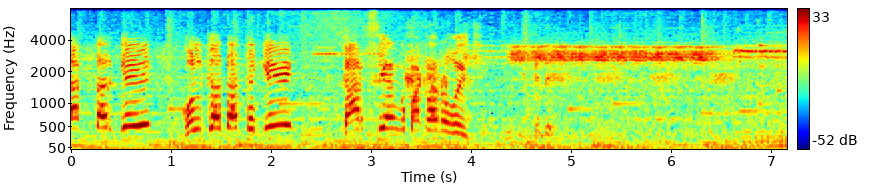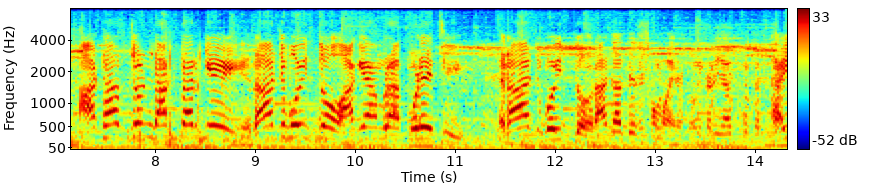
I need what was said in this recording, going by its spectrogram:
ডাক্তারকে কলকাতা থেকে কার্সিয়াং পাঠানো হয়েছে। আঠাশ জন ডাক্তারকে রাজবৈদ্য আগে আমরা পড়েছি রাজবৈদ্য রাজাদের সময়। হ্যাঁ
